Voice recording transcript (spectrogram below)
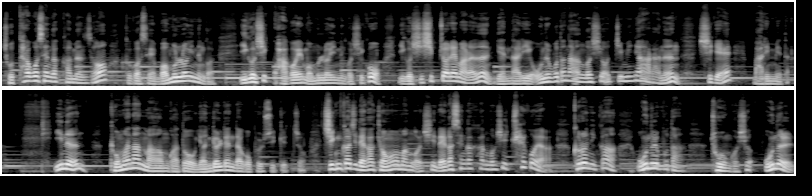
좋다고 생각하면서 그것에 머물러 있는 것. 이것이 과거에 머물러 있는 것이고 이것이 10절에 말하는 옛날이 오늘보다 나은 것이 어찌미냐라는 식의 말입니다. 이는 교만한 마음과도 연결된다고 볼 수 있겠죠. 지금까지 내가 경험한 것이 내가 생각한 것이 최고야. 그러니까 오늘보다 좋은 것이 오늘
